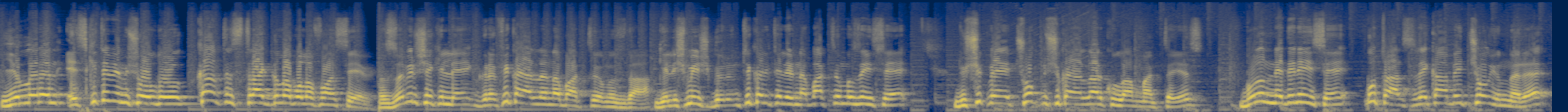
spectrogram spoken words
yılların eskitememiş olduğu Counter Strike Global Offensive. Hızlı bir şekilde grafik ayarlarına baktığımızda, gelişmiş görüntü kalitelerine baktığımızda ise düşük ve çok düşük ayarlar kullanmaktayız. Bunun nedeni ise bu tarz rekabetçi oyunları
